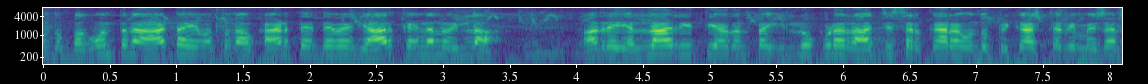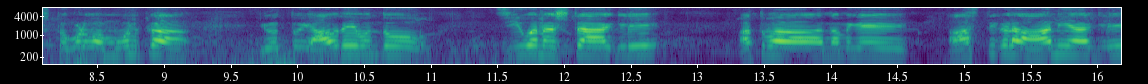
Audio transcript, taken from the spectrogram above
ಒಂದು ಭಗವಂತನ ಆಟ ಇವತ್ತು ನಾವು ಕಾಣ್ತಾ ಇದ್ದೇವೆ. ಯಾರ ಕೈನಲ್ಲೂ ಇಲ್ಲ. ಆದರೆ ಎಲ್ಲ ರೀತಿಯಾದಂಥ ಇಲ್ಲೂ ಕೂಡ ರಾಜ್ಯ ಸರ್ಕಾರ ಒಂದು ಪ್ರಿಕಾಷನರಿ ಮೆಷರ್ಸ್ ತಗೊಳ್ಳುವ ಮೂಲಕ ಇವತ್ತು ಯಾವುದೇ ಒಂದು ಜೀವನಷ್ಟ ಆಗಲಿ, ಅಥವಾ ನಮಗೆ ಆಸ್ತಿಗಳ ಹಾನಿ ಆಗಲಿ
